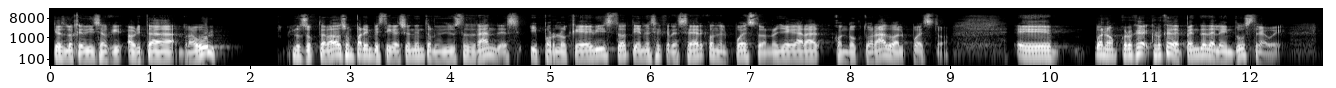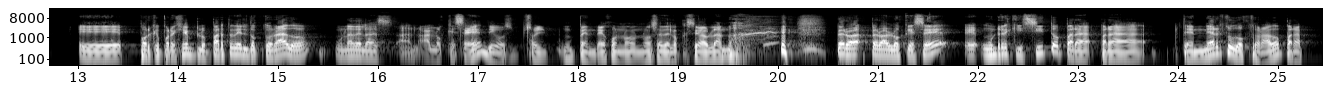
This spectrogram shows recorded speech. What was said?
que es lo que dice ahorita Raúl. Los doctorados son para investigación dentro de industrias grandes y por lo que he visto tienes que crecer con el puesto, no llegar con doctorado al puesto. Eh, bueno, creo que, creo que depende de la industria, güey. Eh, porque, por ejemplo, parte del doctorado, una de las, a, lo que sé, digo, soy un pendejo, no, no sé de lo que estoy hablando, pero, pero a lo que sé, eh, un requisito para, para tener tu doctorado, para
